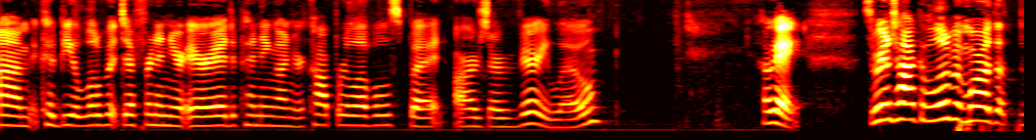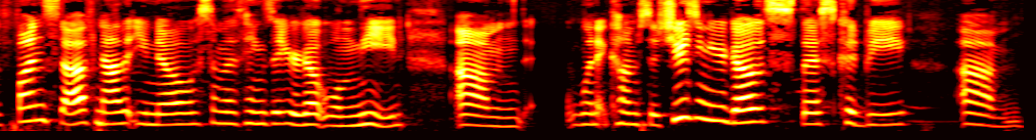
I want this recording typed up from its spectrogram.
Um, it could be a little bit different in your area depending on your copper levels, but ours are very low. Okay. So we're going to talk a little bit more about the fun stuff now that you know some of the things that your goat will need. Um, when it comes to choosing your goats, this could be um,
